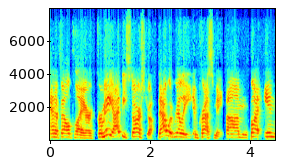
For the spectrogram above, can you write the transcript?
NFL player, for me, I'd be starstruck. That would really impress me. Um, but in,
